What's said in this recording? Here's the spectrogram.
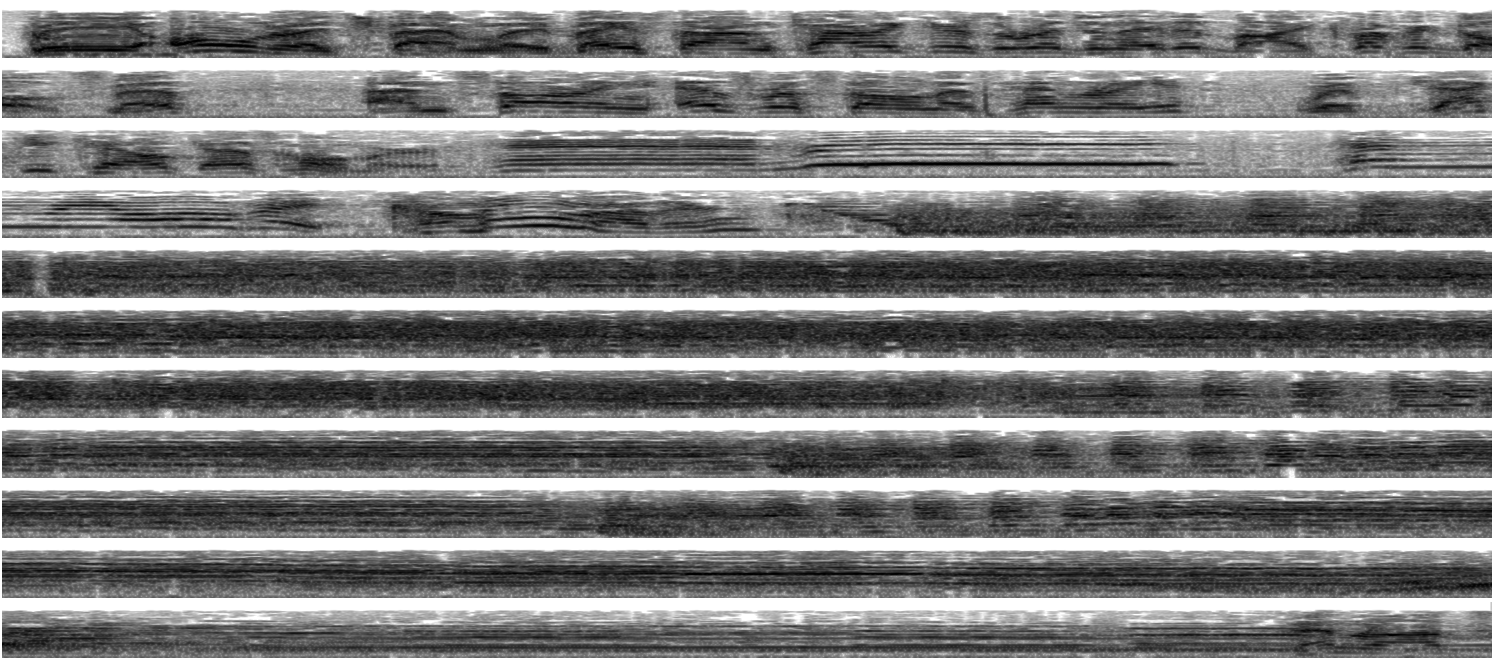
The Aldrich Family, based on characters originated by Clifford Goldsmith and starring Ezra Stone as Henry with Jackie Kelk as Homer. Henry! Henry Aldrich! Coming, Mother.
